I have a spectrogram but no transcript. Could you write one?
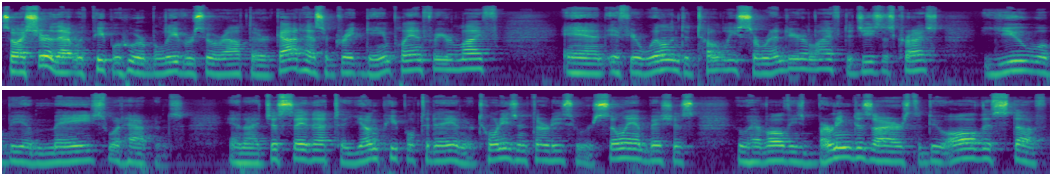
So I share that with people who are believers who are out there. God has a great game plan for your life. And if you're willing to totally surrender your life to Jesus Christ, you will be amazed what happens. And I just say that to young people today in their 20s and 30s who are so ambitious, who have all these burning desires to do all this stuff.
